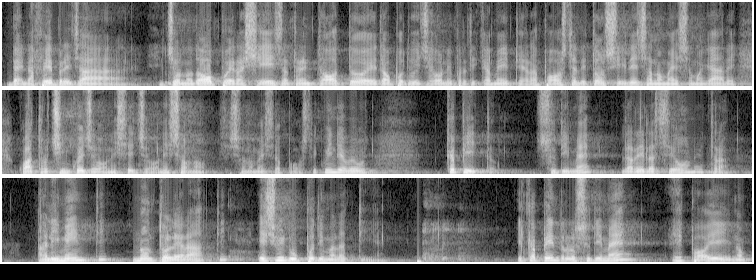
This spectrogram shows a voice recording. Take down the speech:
beh, la febbre già il giorno dopo era scesa a 38 e dopo due giorni praticamente era a posto e le tonsille ci hanno messo magari 4-5 giorni, 6 giorni, sono, si sono messe a posto. E quindi avevo capito su di me la relazione tra alimenti non tollerati e sviluppo di malattie. E capendolo su di me, e poi no,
